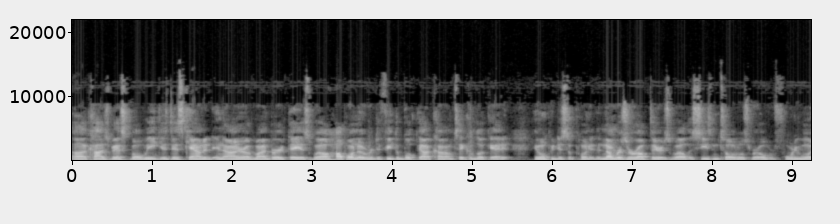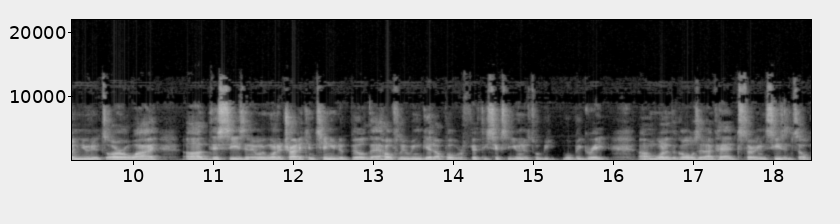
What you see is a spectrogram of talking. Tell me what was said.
Uh, college basketball week is discounted in honor of my birthday as well. Hop on over defeatthebook.com, take a look at it. You won't be disappointed. The numbers are up there as well. The season totals were over 41 units ROI uh, this season, and we want to try to continue to build that. Hopefully, we can get up over 50, 60 units. will be will be great. Um, one of the goals that I've had starting the season. So,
